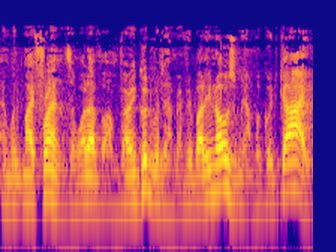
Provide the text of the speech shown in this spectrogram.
and with my friends and whatever. I'm very good with them. Everybody knows me. I'm a good guy.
